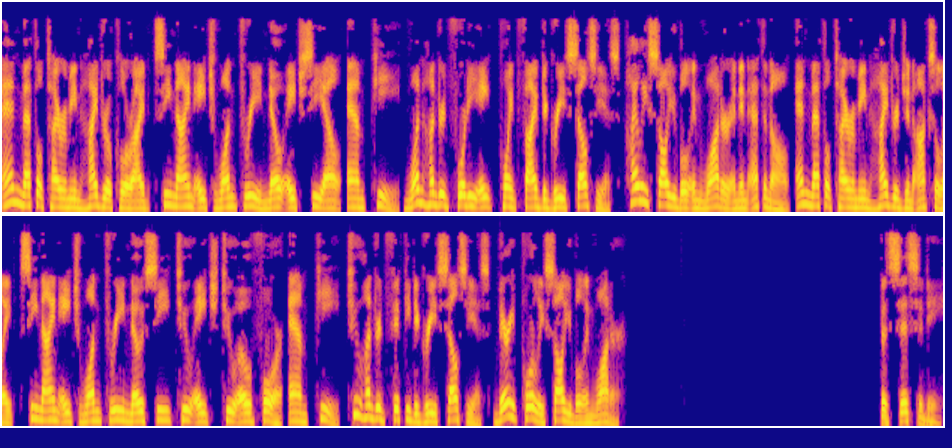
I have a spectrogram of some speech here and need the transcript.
N-methyltyramine hydrochloride, C9H13 no HCl, M, P, 148.5 degrees Celsius, highly soluble in water and in ethanol, N-methyltyramine hydrogen oxalate, C9H13 no C2H2O4, M, P, 250 degrees Celsius, very poorly soluble in water. Basicity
